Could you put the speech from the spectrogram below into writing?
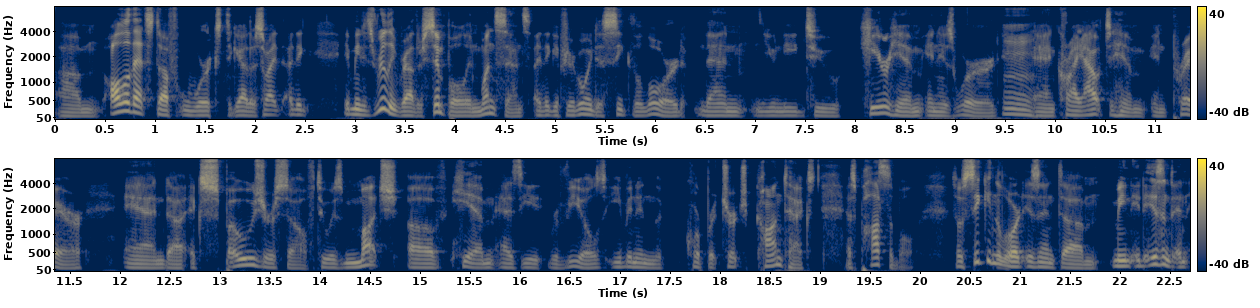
um, all of that stuff works together. So I, I think I mean, it's really rather simple in one sense. I think if you're going to seek the Lord, then you need to hear Him in His Word Hmm. and cry out to Him in prayer and uh, expose yourself to as much of Him as He reveals, even in the corporate church context, as possible. So seeking the Lord isn't, um, I mean, it isn't an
